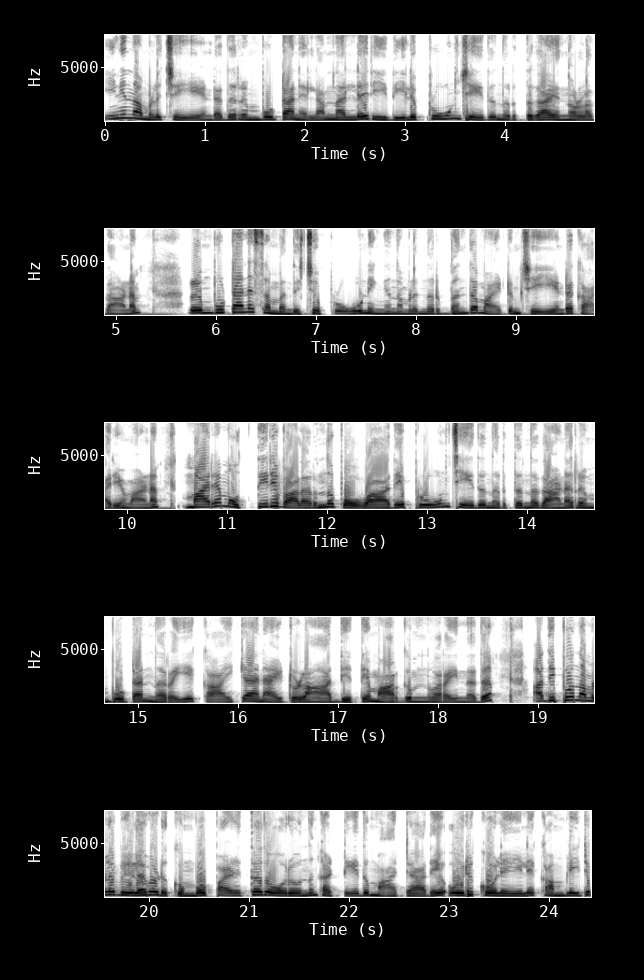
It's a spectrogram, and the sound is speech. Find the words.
ഇനി നമ്മൾ ചെയ്യേണ്ടത് റംബൂട്ടാനെല്ലാം നല്ല രീതിയിൽ പ്രൂൺ ചെയ്ത് നിർത്തുക എന്നുള്ളതാണ്. റംബൂട്ടാനെ സംബന്ധിച്ച് പ്രൂണിങ് നമ്മൾ നിർബന്ധമായിട്ടും ചെയ്യേണ്ട കാര്യമാണ്. മരം ഒത്തിരി വളർന്നു പോവാതെ പ്രൂൺ ചെയ്ത് നിർത്തുന്നതാണ് റംബൂട്ടാൻ നിറയെ കായ്ക്കാനായിട്ടുള്ള ആദ്യത്തെ മാർഗം എന്ന് പറയുന്നത്. അതിപ്പോൾ നമ്മൾ വിളവെടുക്കുമ്പോൾ പഴുത്തത് ഓരോന്നും കട്ട് ചെയ്ത് മാറ്റാതെ ഒരു കൊലയിൽ കംപ്ലീറ്റ്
